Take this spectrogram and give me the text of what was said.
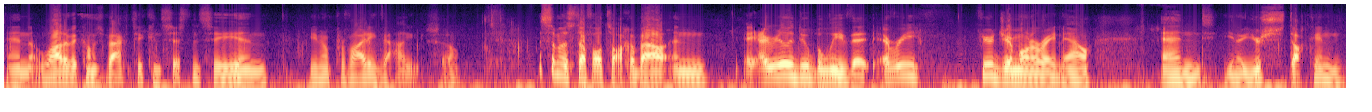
and a lot of it comes back to consistency and you know providing value. So that's some of the stuff I'll talk about and I really do believe that every, if you're a gym owner right now, and you know you're stuck in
